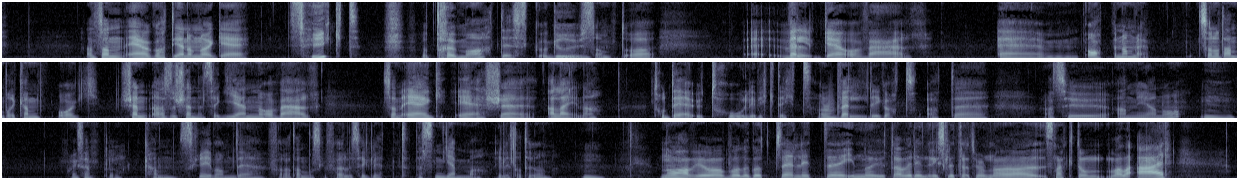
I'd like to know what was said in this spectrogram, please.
Sånn, jeg har gått gjennom noe sykt og traumatisk og grusomt, og eh, velger å være eh, åpen om det. Sånn at andre kan òg kjenne, altså kjenne seg igjen og være sånn Jeg er ikke aleine. Jeg tror det er utrolig viktig, og det er veldig godt at, eh, at hun Anja nå, Mm. for eksempel, kan skrive om det for at andre skal føle seg litt nesten hjemme i litteraturen. Mm. Nå har vi jo både gått eh, litt eh, inn og ut av erindringslitteraturen og snakket om hva det er.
